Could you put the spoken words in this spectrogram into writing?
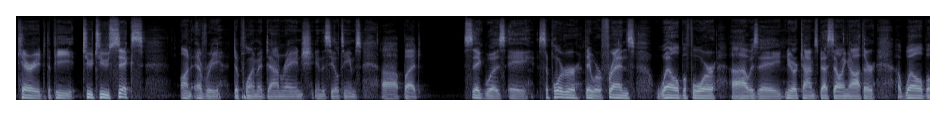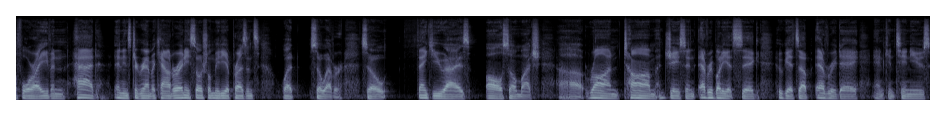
carried the P226 on every deployment downrange in the SEAL teams. Uh, but SIG was a supporter. They were friends well before uh, I was a New York Times bestselling author, uh, well before I even had an Instagram account or any social media presence whatsoever. So thank you guys all so much. Uh, Ron, Tom, Jason, everybody at SIG who gets up every day and continues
